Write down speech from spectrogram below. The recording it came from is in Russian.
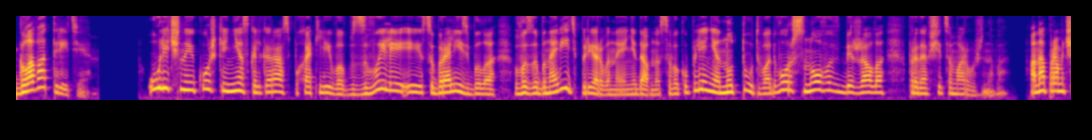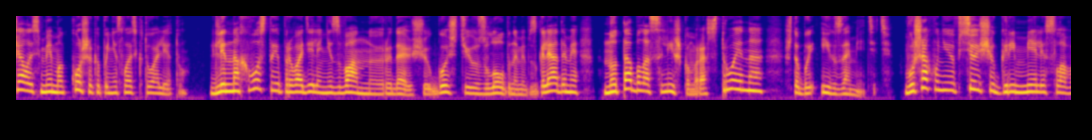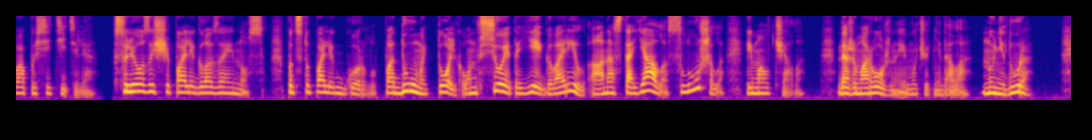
Глава третья. Уличные кошки несколько раз похотливо взвыли и собрались было возобновить прерванное недавно совокупление, но тут во двор снова вбежала продавщица мороженого. Она промчалась мимо кошек и понеслась к туалету. Длиннохвостые проводили незваную рыдающую гостью злобными взглядами, но та была слишком расстроена, чтобы их заметить. В ушах у нее все еще гремели слова посетителя. Слезы щипали глаза и нос, подступали к горлу. Подумать только, он все это ей говорил, а она стояла, слушала и молчала. Даже мороженое ему чуть не дала. Ну не дура.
